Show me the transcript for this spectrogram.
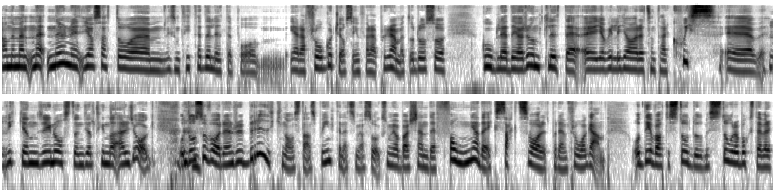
Ja, nej, men nu när jag satt och ehm, liksom tittade lite på era frågor till oss inför det här programmet och då så googlade jag runt lite. Eh, jag ville göra ett sånt här quiz. Eh, vilken Jane Austen-hjältinna är jag? Och då så var det en rubrik någonstans på internet som jag såg som jag bara kände fångade exakt svaret på den frågan. Och det var att det stod då med stora bokstäver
